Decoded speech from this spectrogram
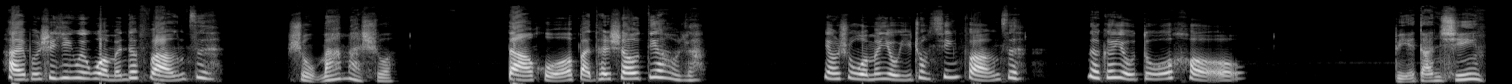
还不是因为我们的房子，鼠妈妈说。大火把它烧掉了。要是我们有一幢新房子，那该有多好！别担心，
